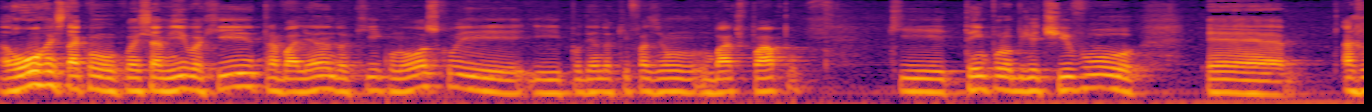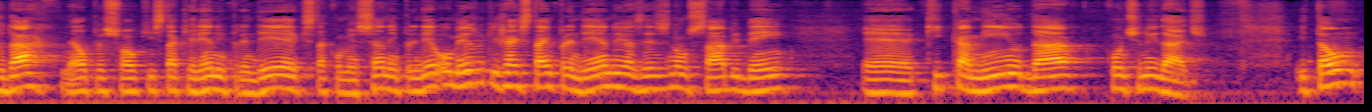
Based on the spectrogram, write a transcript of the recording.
honra estar com, com esse amigo aqui, trabalhando aqui conosco e, e podendo aqui fazer um, um bate-papo que tem por objetivo é, ajudar né, o pessoal que está querendo empreender, que está começando a empreender, ou mesmo que já está empreendendo e às vezes não sabe bem é, que caminho dar continuidade. Então,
